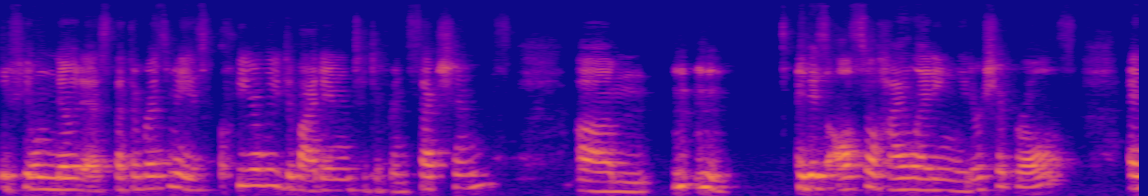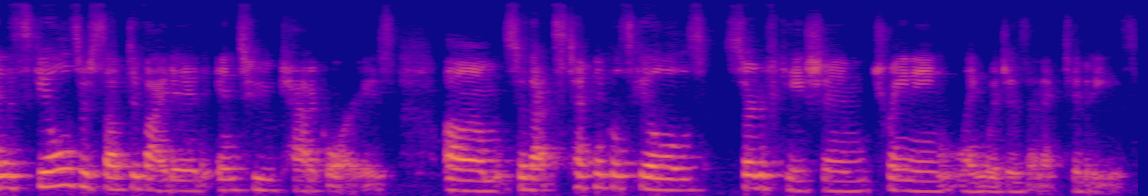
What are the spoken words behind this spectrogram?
if you'll notice that the resume is clearly divided into different sections. Um, it is also highlighting leadership roles and the skills are subdivided into categories. Um, so that's technical skills, certification, training, languages, and activities.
